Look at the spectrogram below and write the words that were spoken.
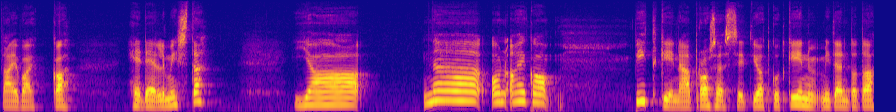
tai vaikka hedelmistä. Ja nämä on aika pitkiä nämä prosessit, jotkutkin, miten tota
